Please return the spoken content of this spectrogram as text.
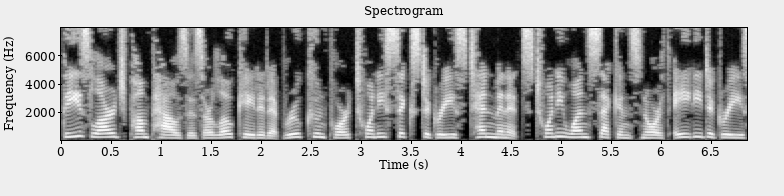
These large pump houses are located at Rukunpur 26 degrees 10 minutes 21 seconds north 80 degrees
